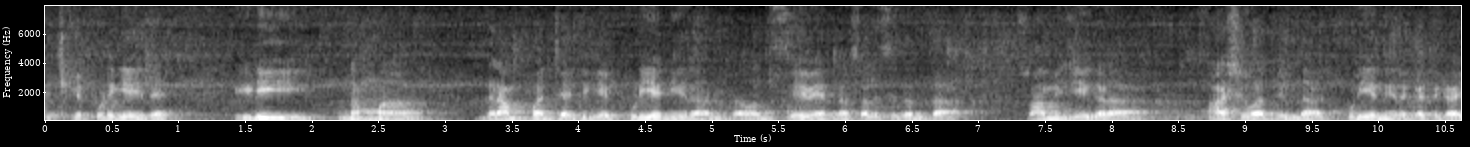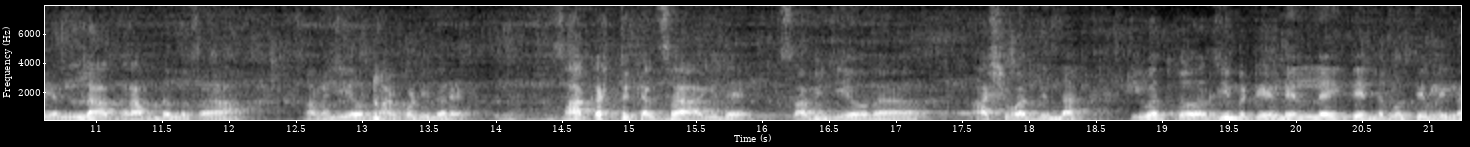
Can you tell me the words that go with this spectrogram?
ಹೆಚ್ಚಿಗೆ ಕೊಡುಗೆ ಇದೆ. ಇಡೀ ನಮ್ಮ ಗ್ರಾಮ ಪಂಚಾಯತಿಗೆ ಕುಡಿಯ ನೀರು ಅಂತ ಒಂದು ಸೇವೆಯನ್ನು ಸಲ್ಲಿಸಿದಂಥ ಸ್ವಾಮೀಜಿಗಳ ಆಶೀರ್ವಾದದಿಂದ ಕುಡಿಯ ನೀರು ಘಟಕ ಎಲ್ಲ ಗ್ರಾಮದಲ್ಲೂ ಸಹ ಸ್ವಾಮೀಜಿಯವರು ಮಾಡಿಕೊಟ್ಟಿದ್ದಾರೆ. ಸಾಕಷ್ಟು ಕೆಲಸ ಆಗಿದೆ ಸ್ವಾಮೀಜಿಯವರ ಆಶೀರ್ವಾದದಿಂದ. ಇವತ್ತು ಅರ್ಜಿಮಟ್ಟಿ ಎಲ್ಲೆಲ್ಲೈತೆ ಅಂತ ಗೊತ್ತಿರಲಿಲ್ಲ.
